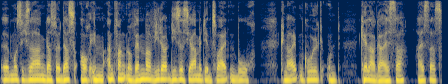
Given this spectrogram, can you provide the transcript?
äh, muss ich sagen, dass wir das auch im Anfang November wieder dieses Jahr mit dem zweiten Buch Kneipenkult und Kellergeister heißt das.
